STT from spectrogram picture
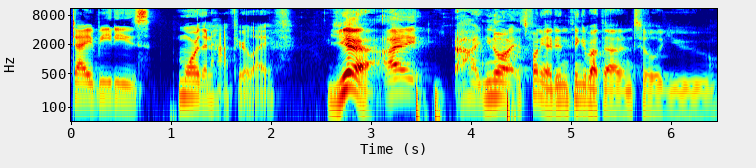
diabetes more than half your life. Yeah, I, uh, you know, it's funny. I didn't think about that until you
